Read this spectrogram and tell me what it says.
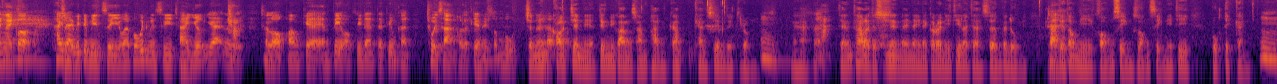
ยังไงก็ให้ได้วิตามินซีไว้เพราะวิตามินซีใช้เยอะแยะเลย ค่ะ ชะลอความแก่แอนตี้ออกซิแดนต์แต่ที่สำคัญช่วยสร้างคอลลาเจนให้สมบูรณ์ ฉะนั้นนะครับคอลลาเจนเนี่ยจึงมีความสัมพันธ์กับแคลเซียมโดยตรงอืมนะฮะค่ะฉะนั้นถ้าเราจะในในในในกรณีที่เราจะเสริมกระดูกเนี่ยใช่เราจะต้องมีของสิ่งสองสิ่งนี้ที่ผูกติดกันอืม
